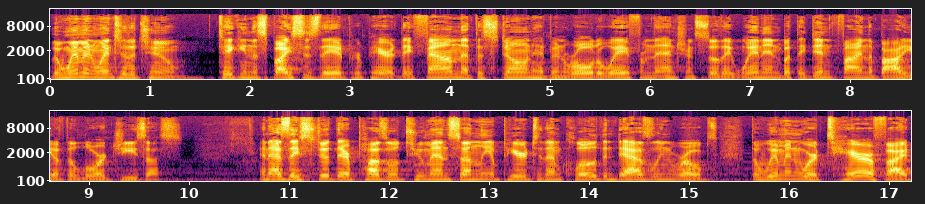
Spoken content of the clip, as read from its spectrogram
The women went to the tomb, taking the spices they had prepared. They found that the stone had been rolled away from the entrance, so they went in, but they didn't find the body of the Lord Jesus. And as they stood there puzzled, two men suddenly appeared to them, clothed in dazzling robes. The women were terrified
